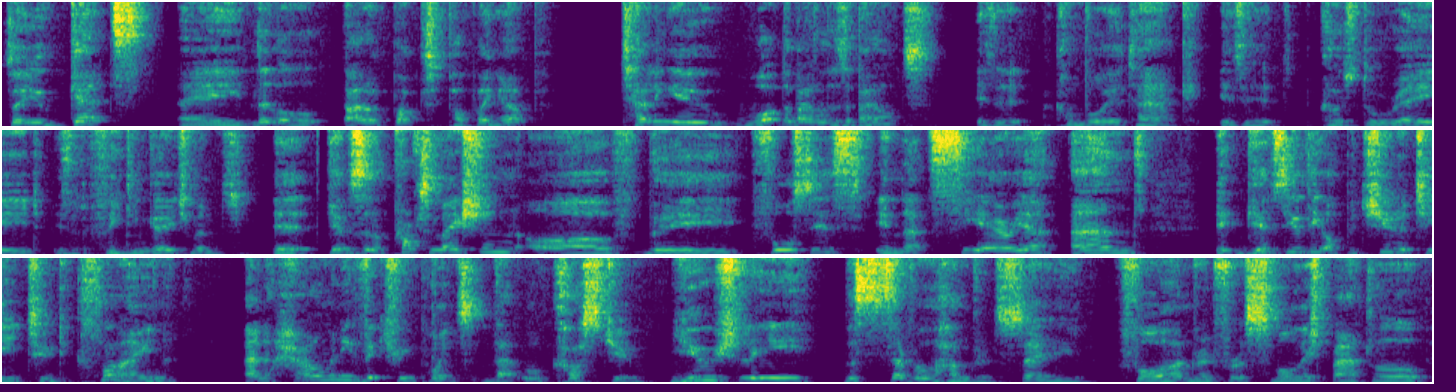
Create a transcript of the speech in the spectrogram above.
so you get a little dialog box popping up telling you what the battle is about. Is it a convoy attack? Is it a coastal raid? Is it a fleet engagement? It gives an approximation of the forces in that sea area and it gives you the opportunity to decline and how many victory points that will cost you. Usually the several hundreds, say 400 for a smallish battle,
